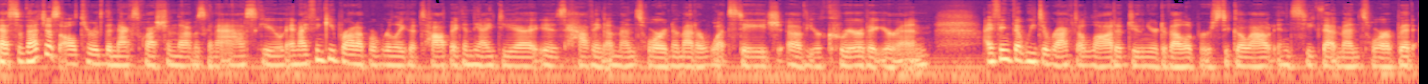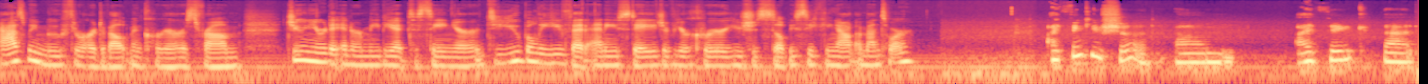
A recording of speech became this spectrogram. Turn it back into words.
Yeah, so that just altered the next question that I was going to ask you. And I think you brought up a really good topic. And the idea is having a mentor no matter what stage of your career that you're in. I think that we direct a lot of junior developers to go out and seek that mentor. But as we move through our development careers from junior to intermediate to senior, do you believe that any stage of your career you should still be seeking out a mentor? I think you should. Um, I think that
